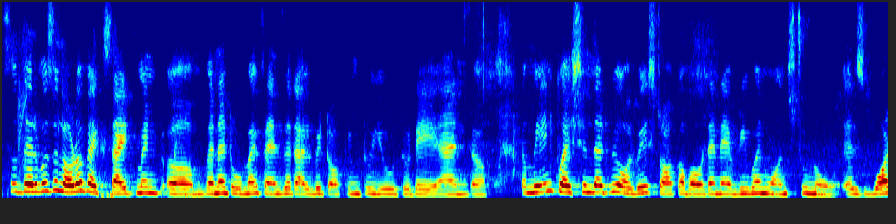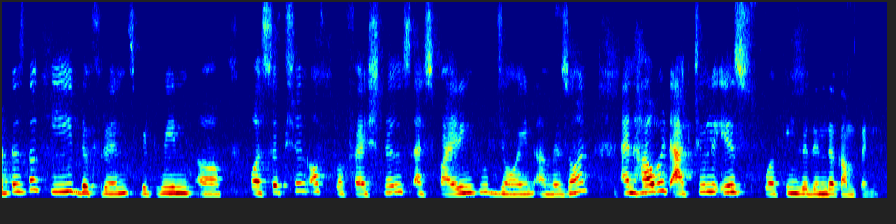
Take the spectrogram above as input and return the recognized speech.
so there was a lot of excitement um, when I told my friends that I'll be talking to you today. And uh, the main question that we always talk about and everyone wants to know is what is the key difference between uh, perception of professionals aspiring to join Amazon and how it actually is working within the company?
